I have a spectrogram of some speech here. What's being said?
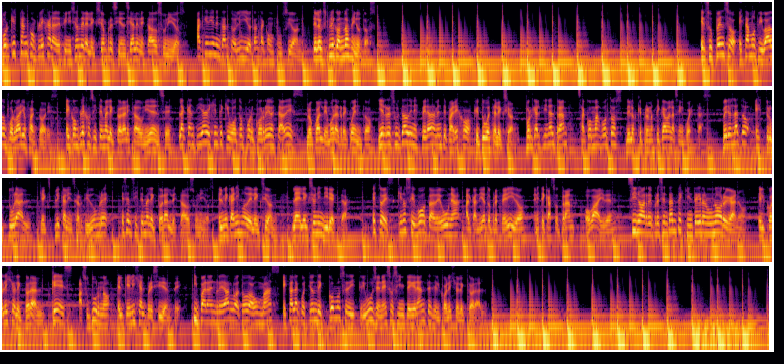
¿Por qué es tan compleja la definición de la elección presidencial en Estados Unidos? ¿A qué viene tanto lío, tanta confusión? Te lo explico en dos minutos. El suspenso está motivado por varios factores. El complejo sistema electoral estadounidense, la cantidad de gente que votó por correo esta vez, lo cual demora el recuento, y el resultado inesperadamente parejo que tuvo esta elección. Porque al final Trump sacó más votos de los que pronosticaban las encuestas. Pero el dato estructural que explica la incertidumbre es el sistema electoral de Estados Unidos, el mecanismo de elección, la elección indirecta, esto es, que no se vota de una al candidato preferido, en este caso Trump o Biden, sino a representantes que integran un órgano, el colegio electoral, que es, a su turno, el que elige al presidente. Y para enredarlo a todo aún más, está la cuestión de cómo se distribuyen a esos integrantes del colegio electoral.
